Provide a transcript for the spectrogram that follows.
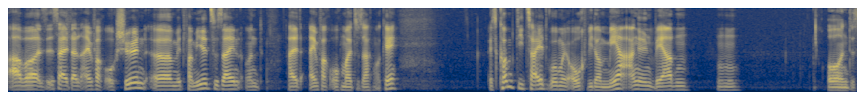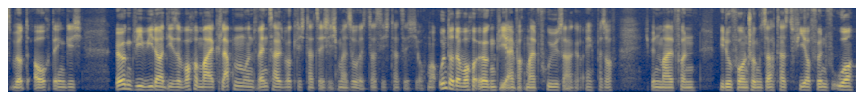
aber es ist halt dann einfach auch schön, äh, mit Familie zu sein und halt einfach auch mal zu sagen, okay, es kommt die Zeit, wo wir auch wieder mehr angeln werden. Mhm. Und es wird auch, denke ich, irgendwie wieder diese Woche mal klappen. Und wenn es halt wirklich tatsächlich mal so ist, dass ich tatsächlich auch mal unter der Woche irgendwie einfach mal früh sage, ey, pass auf, ich bin mal von, wie du vorhin schon gesagt hast, 4, 5 Uhr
